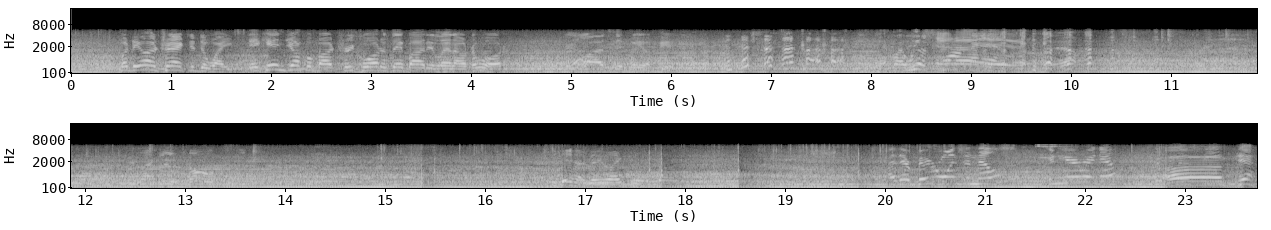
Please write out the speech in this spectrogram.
But they are attracted to white. They can jump about three quarters their body length out the water. That's why I sit way up here. That's why we You're a smart out man. Yeah. like little dogs. Yeah, they like it. Are there bigger ones than those in here right now? Um, yeah,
